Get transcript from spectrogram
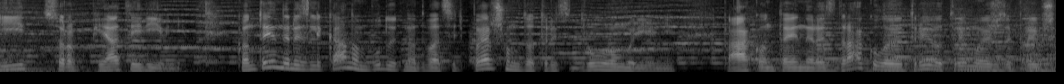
і 45 рівні. Контейнери з ліканом будуть на 21 до 32 рівні, а контейнери з Дракулою 3 отримуєш закривши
